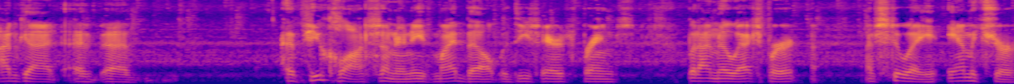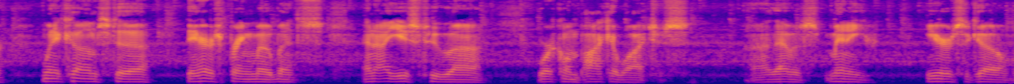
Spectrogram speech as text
I've got a, a a few clocks underneath my belt with these hairsprings, but I'm no expert. I'm still a amateur when it comes to the hairspring movements, and I used to uh, work on pocket watches. Uh, that was many years ago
